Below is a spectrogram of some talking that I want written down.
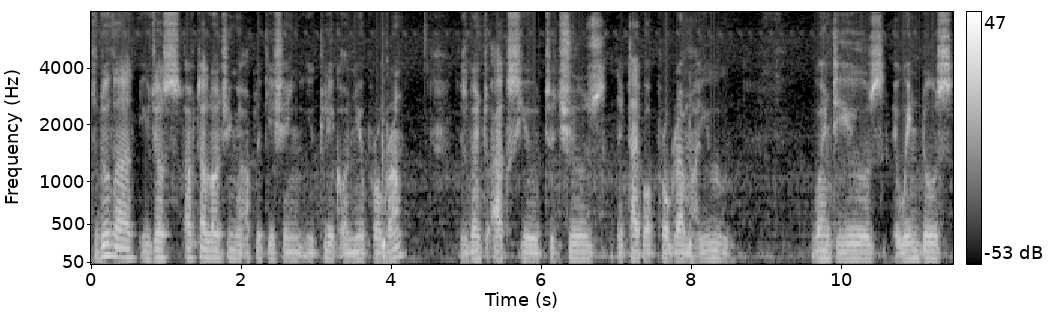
To do that, you just after launching your application, you click on new program. It's going to ask you to choose the type of program. Are you going to use a Windows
